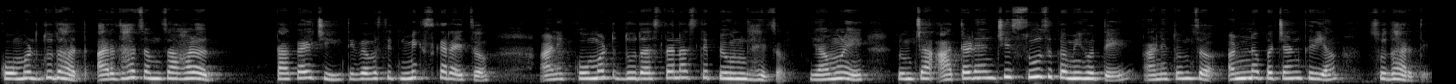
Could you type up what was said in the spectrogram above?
कोमट दुधात अर्धा चमचा हळद टाकायची ते व्यवस्थित मिक्स करायचं आणि कोमट दूध असतानाच ते पिऊन घ्यायचं. यामुळे तुमच्या आतड्यांची सूज कमी होते आणि तुमचं अन्नपचन क्रिया सुधारते.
